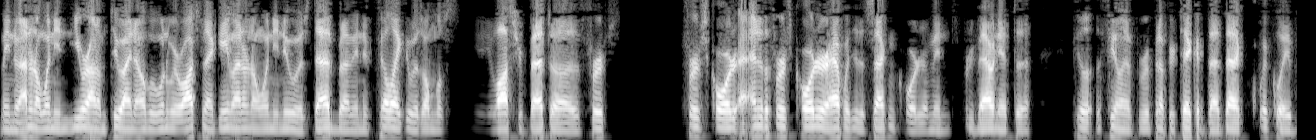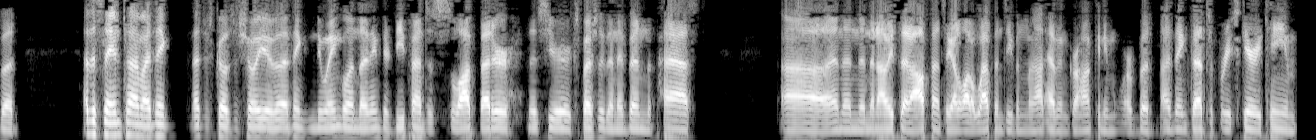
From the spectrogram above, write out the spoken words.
mean, I don't know when you, you were on them too, I know, but when we were watching that game, I don't know when you knew it was dead, but I mean, it felt like it was almost, you lost your bet, uh, first, first quarter, end of the first quarter or halfway through the second quarter. I mean, it's pretty bad when you have to feel the feeling of ripping up your ticket that that quickly. But at the same time, I think that just goes to show you. I think New England. I think their defense is a lot better this year, especially than they've been in the past. Uh, and then, and then obviously that offense, they got a lot of weapons, even not having Gronk anymore. But I think that's a pretty scary team.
